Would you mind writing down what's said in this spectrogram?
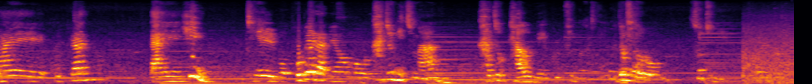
나의 골프란 나의 힘 제일 뭐 보배라면 뭐 가족이지만 가족 다음에 골프인 것 같아요. 그 정도로 소중해요.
